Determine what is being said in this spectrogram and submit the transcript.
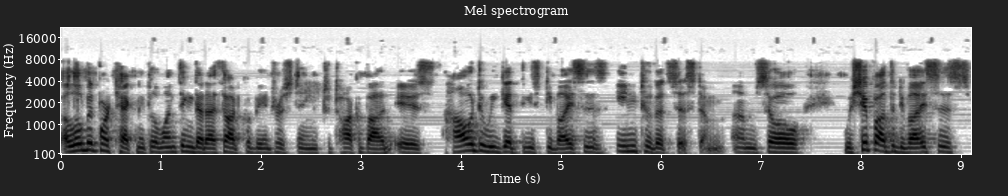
a little bit more technical, one thing that I thought could be interesting to talk about is how do we get these devices into the system? Um, so we ship out the devices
